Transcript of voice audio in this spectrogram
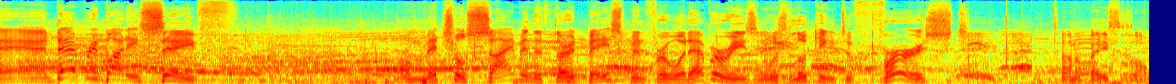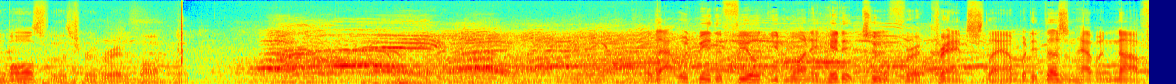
And everybody's safe. Oh, Mitchell Simon, the third baseman, for whatever reason, was looking to first. A ton of bases on balls for the Red ball club. Well, that would be the field you'd want to hit it to for a grand slam, but it doesn't have enough.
